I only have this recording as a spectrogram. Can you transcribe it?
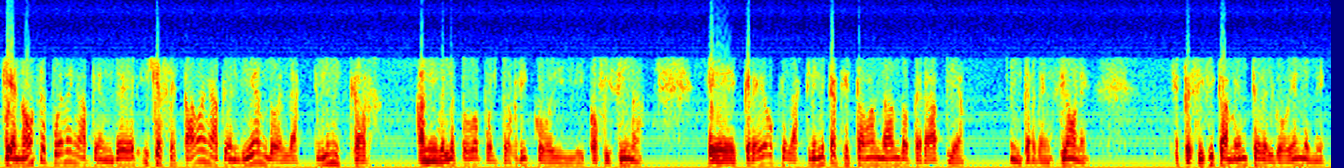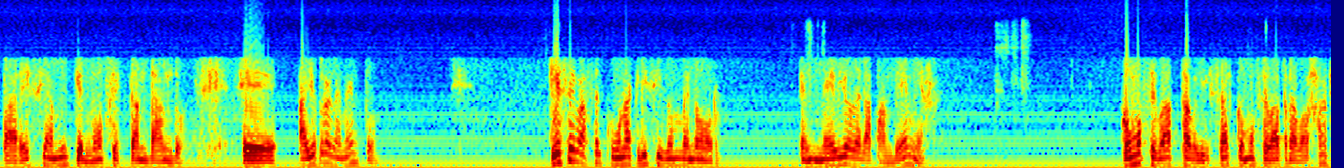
que no se pueden atender y que se estaban atendiendo en las clínicas a nivel de todo Puerto Rico y oficinas. Eh, creo que las clínicas que estaban dando terapia, intervenciones, específicamente del gobierno, me parece a mí que no se están dando. Eh, hay otro elemento. ¿Qué se va a hacer con una crisis de un menor en medio de la pandemia? ¿Cómo se va a estabilizar? ¿Cómo se va a trabajar?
